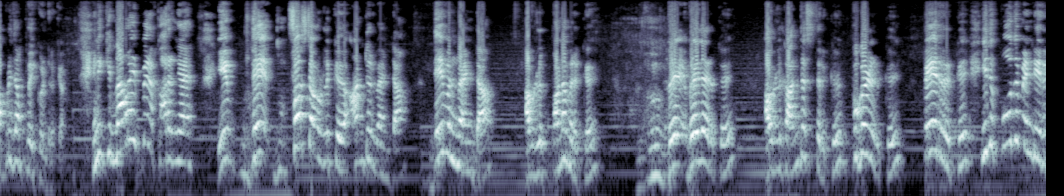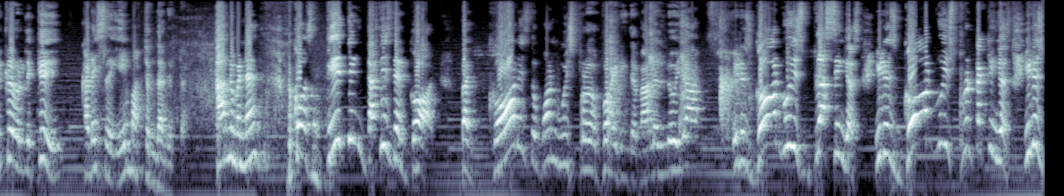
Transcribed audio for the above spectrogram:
அப்படிதான் போய் கொண்டிருக்கு இன்னைக்கு நிறைய பேரை பாருங்க ஃபர்ஸ்ட் அவர்களுக்கு ஆண்டர் வேண்டாம் தேவன் வேண்டாம் அவர்களுக்கு பணம் இருக்கு வே- வேலை இருக்கு அவர்களுக்கு அந்தஸ்து இருக்கு புகழ் இருக்கு பேர் இருக்கு இது போதும் என்று இருக்கிறவர்களுக்கு கடைசியில ஏமாற்றம் தான் இருக்கு. காரணம் என்ன? Because they think that is their god but god is the one who is providing them. Hallelujah. It is god who is blessing us. It is god who is protecting us. It is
